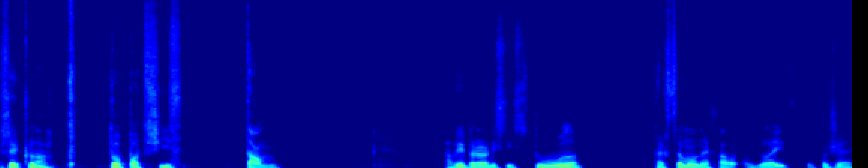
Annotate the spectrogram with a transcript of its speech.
řekla, to patří tam. A vybrali si stůl, tak jsem ho nechal odlejt, protože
